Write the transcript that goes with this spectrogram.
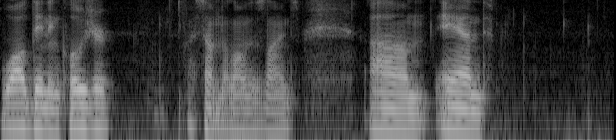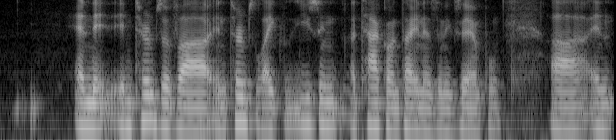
walled in enclosure, something along those lines. Um, and and in terms of uh, in terms of like using Attack on Titan as an example, uh, and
